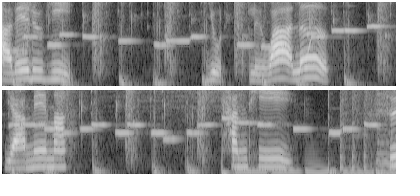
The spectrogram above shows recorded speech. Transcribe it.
อาเดรูกีหยุดหรือว่าเลิกยาเมมัสทันทีซึ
